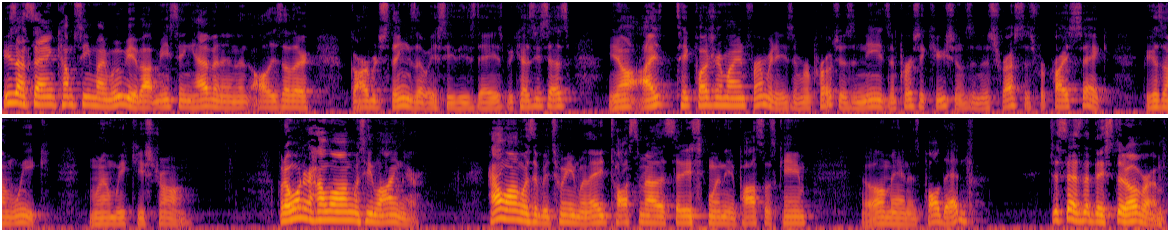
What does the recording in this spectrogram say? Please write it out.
He's not saying, come see my movie about me seeing heaven and all these other garbage things that we see these days because he says, you know, I take pleasure in my infirmities and reproaches and needs and persecutions and distresses for Christ's sake because I'm weak. And when I'm weak, he's strong. But I wonder how long was he lying there? How long was it between when they tossed him out of the city to when the apostles came? Oh man, is Paul dead? Just says that they stood over him.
